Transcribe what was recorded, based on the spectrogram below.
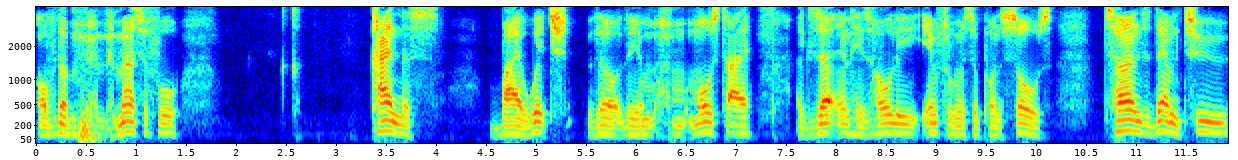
of the merciful kindness by which the, the Most High, exerting his holy influence upon souls, turns them to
